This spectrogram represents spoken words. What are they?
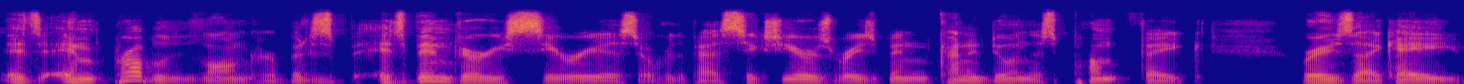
it's and probably longer but it's it's been very serious over the past six years where he's been kind of doing this pump fake where he's like hey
